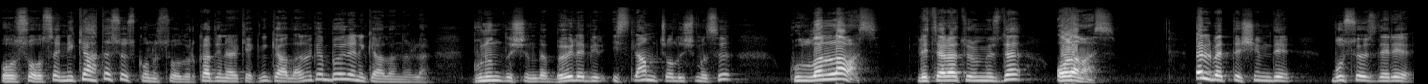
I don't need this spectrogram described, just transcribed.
olsa olsa nikahta söz konusu olur. Kadın erkek nikahlanırken böyle nikahlanırlar. Bunun dışında böyle bir İslam çalışması kullanılamaz. Literatürümüzde olamaz. Elbette şimdi bu sözleri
